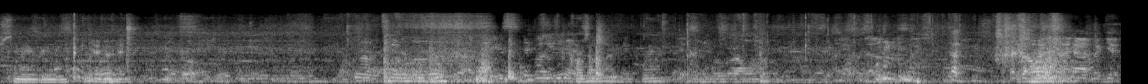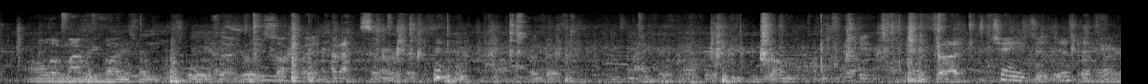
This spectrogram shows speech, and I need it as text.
So maybe. Yeah, go ahead. Carbon. That's the I have to get hold of my refunds from schools that really suck. I didn't have access to it. So I changed it just a hair.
